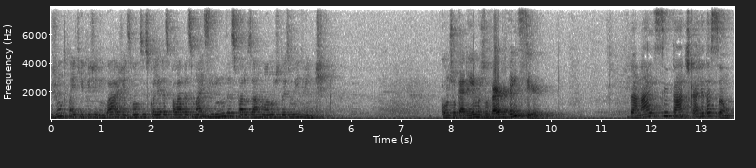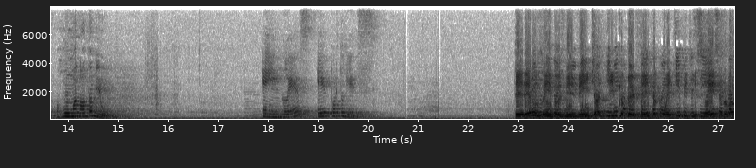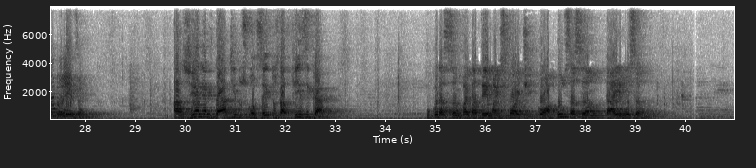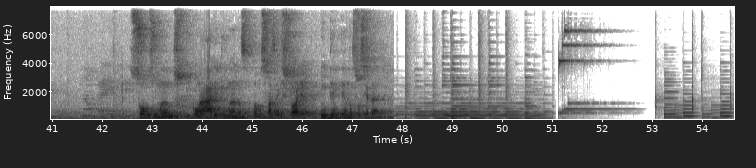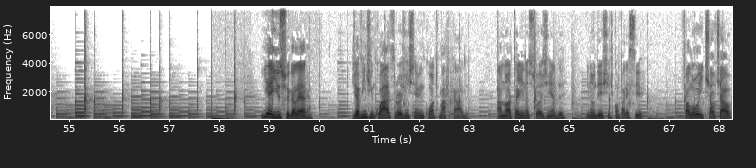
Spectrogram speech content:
Junto com a equipe de linguagens, vamos escolher as palavras mais lindas para usar no ano de 2020. Conjugaremos o verbo vencer. Da análise sintática à redação, rumo à nota mil. Em inglês e português. Teremos em 2020 a química perfeita com a equipe de ciências da natureza a genialidade dos conceitos da física. O coração vai bater mais forte com a pulsação da emoção. Somos humanos e com a área de humanas vamos fazer história entendendo a sociedade. E é isso, galera. Dia 24 a gente tem um encontro marcado. Anota aí na sua agenda e não deixa de comparecer. Falou e tchau, tchau.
